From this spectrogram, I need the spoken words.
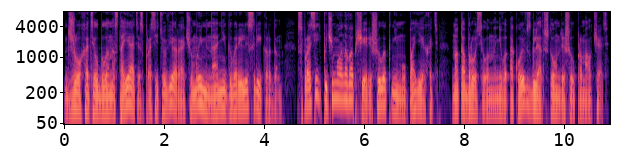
Джо хотел было настоять и спросить у Веры, о чем именно они говорили с Рикардом. Спросить, почему она вообще решила к нему поехать. Но та бросила на него такой взгляд, что он решил промолчать.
